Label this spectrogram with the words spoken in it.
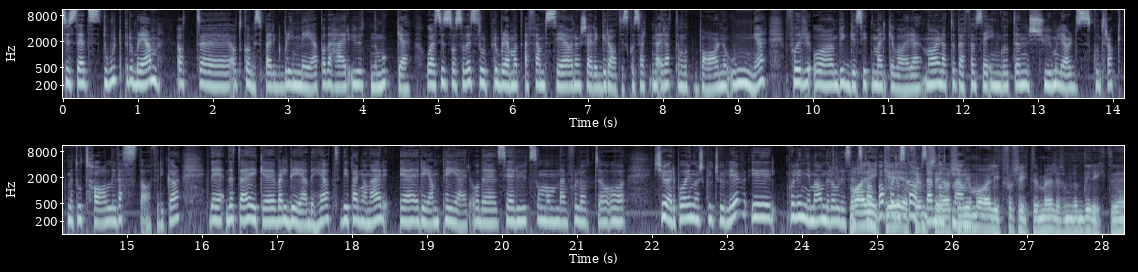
syns det er et stort problem at, eh, at, Kongsberg blir med på det her uten å mukke. Og jeg syns også det er et stort problem at FMC arrangerer gratis konsert rettet mot barn og unge for å bygge sitt merkevare. Nå har nettopp FMC inngått en 7 milliards kontrakt med Total i Vest-Afrika. Det, dette er ikke veldedighet. De pengene her er ren PR, og det ser ut som om de får lov til å kjøre på i norsk kulturliv i, på linje med andre oljeselskaper for å skape FMC, seg et godt navn. Vi må være litt forsiktige med liksom, den direkte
